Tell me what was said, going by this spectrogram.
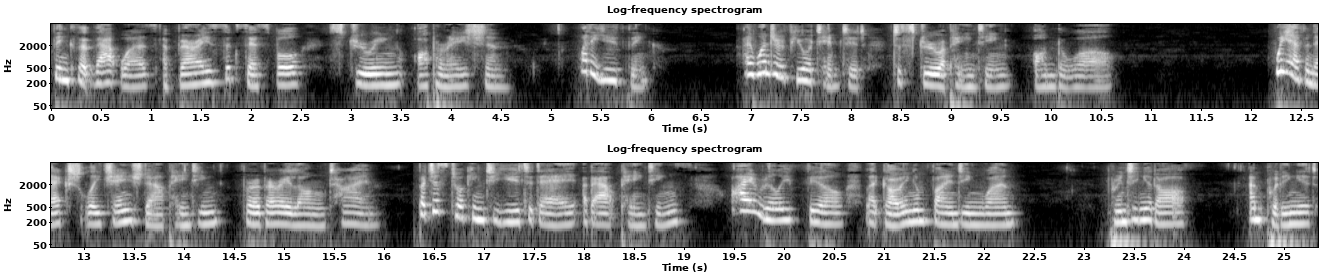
think that that was a very successful strewing operation. What do you think? I wonder if you're tempted to strew a painting on the wall. We haven't actually changed our painting for a very long time. But just talking to you today about paintings, I really feel like going and finding one, printing it off, and putting it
